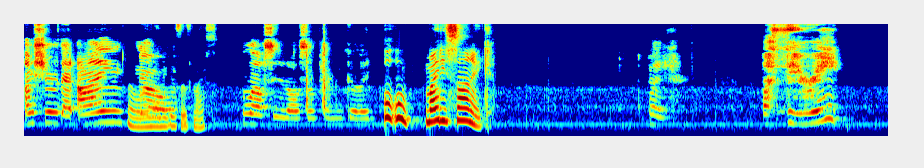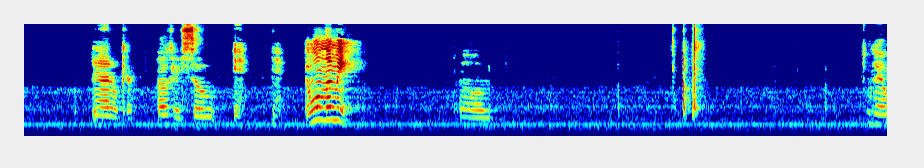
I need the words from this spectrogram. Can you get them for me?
I'm sure that I Oh, well, know I guess that's nice. who else is also pretty good. Ooh, ooh, Mighty Sonic. Wait, a theory? Yeah, I don't care. Okay, so eh, eh. it won't let me. Um. Okay, I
